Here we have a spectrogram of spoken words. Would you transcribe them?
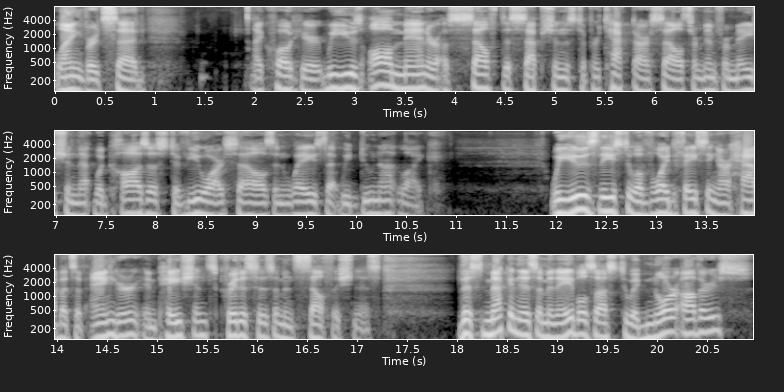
Langberg said I quote here We use all manner of self deceptions to protect ourselves from information that would cause us to view ourselves in ways that we do not like. We use these to avoid facing our habits of anger, impatience, criticism, and selfishness. This mechanism enables us to ignore others,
